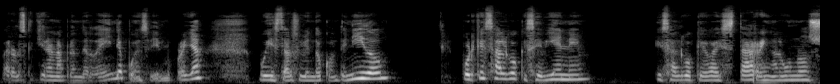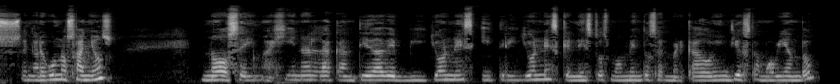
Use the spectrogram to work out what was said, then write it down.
Para los que quieran aprender de India, pueden seguirme por allá. Voy a estar subiendo contenido, porque es algo que se viene, es algo que va a estar en algunos, en algunos años. No se imaginan la cantidad de billones y trillones que en estos momentos el mercado indio está moviendo.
